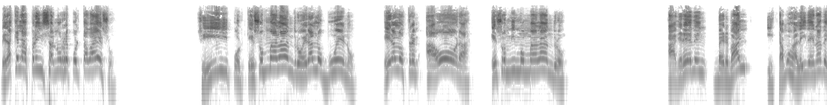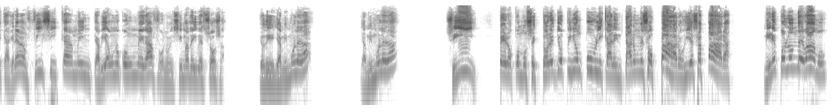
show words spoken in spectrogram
¿Verdad que la prensa no reportaba eso? Sí, porque esos malandros eran los buenos, eran los Ahora, esos mismos malandros agreden verbal y estamos a ley de nada de que agredan físicamente. Había uno con un megáfono encima de Iber Sosa. Yo dije, ya mismo le da. Ya mismo le da. Sí, pero como sectores de opinión pública alentaron esos pájaros y esas pájaras, miren por dónde vamos.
